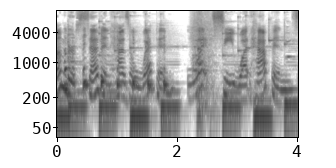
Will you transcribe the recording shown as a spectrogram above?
Number seven has a weapon. Let's see what happens.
